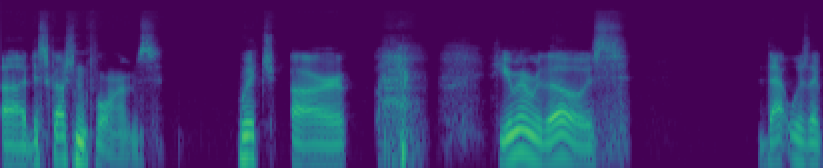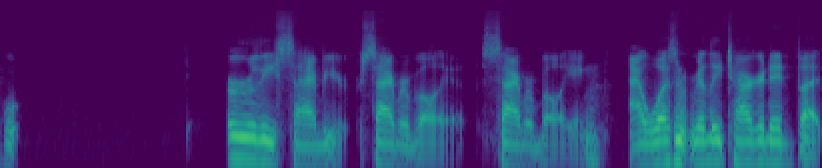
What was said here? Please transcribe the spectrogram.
uh, discussion forums, which are, if you remember those, that was like early cyber cyberbullying. Cyberbullying. I wasn't really targeted, but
